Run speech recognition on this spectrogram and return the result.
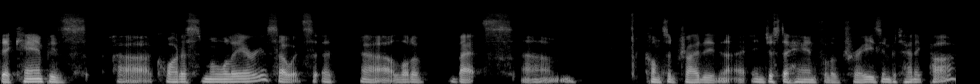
their camp is uh, quite a small area, so it's a, uh, a lot of bats um, concentrated in, in, just a handful of trees in Botanic Park.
